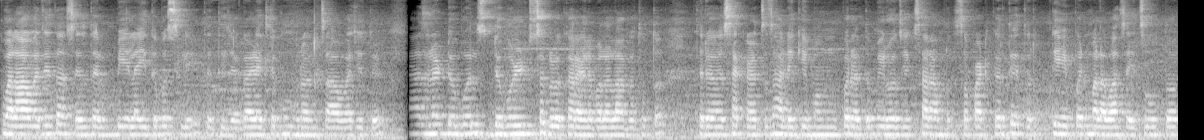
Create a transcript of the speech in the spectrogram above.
तुम्हाला आवाज येत असेल तर बेला इथं बसले. तर तिच्या गाड्यातल्या घुमरांचा आवाज येतोय. आज ना डबल डबल सगळं करायला मला लागत होतं. तर सकाळचं झालं की मग परत मी रोज एक सारामृतचा पाठ करते. तर ते पण मला वाचायचं होतं.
